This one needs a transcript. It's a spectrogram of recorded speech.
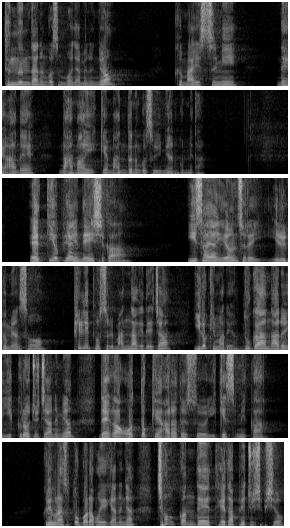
듣는다는 것은 뭐냐면은요, 그 말씀이 내 안에 남아있게 만드는 것을 의미하는 겁니다. 에티오피아의 네시가 이사야 예언서를 읽으면서 필리포스를 만나게 되자 이렇게 말해요. 누가 나를 이끌어 주지 않으면 내가 어떻게 알아들 수 있겠습니까? 그리고 나서 또 뭐라고 얘기하느냐? 청건대 대답해 주십시오.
